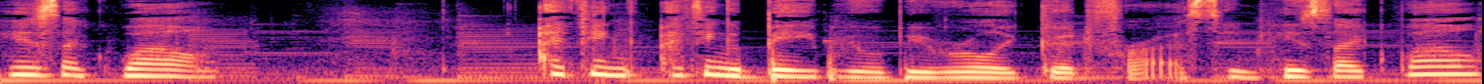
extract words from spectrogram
He's like, "Well, I think I think a baby would be really good for us." And he's like, "Well,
